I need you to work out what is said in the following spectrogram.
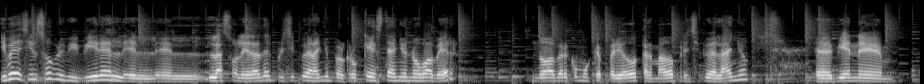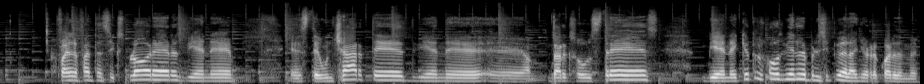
Iba a decir sobrevivir el, el, la soledad del principio del año, pero creo que este año no va a haber. No va a haber como que periodo calmado principio del año. Eh, viene Final Fantasy Explorers, viene este Uncharted, viene eh, Dark Souls 3, viene. ¿Qué otros juegos vienen al principio del año? Recuérdenme.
